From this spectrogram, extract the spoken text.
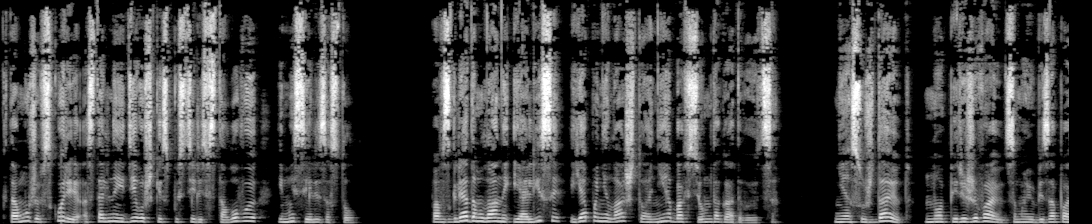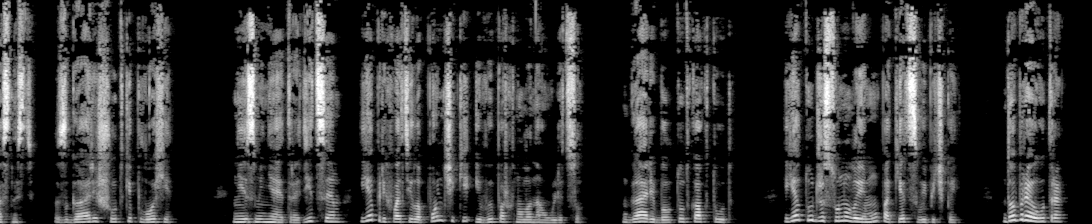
К тому же вскоре остальные девушки спустились в столовую, и мы сели за стол. По взглядам Ланы и Алисы я поняла, что они обо всем догадываются. Не осуждают, но переживают за мою безопасность. С Гарри шутки плохи. Не изменяя традициям, я прихватила пончики и выпорхнула на улицу. Гарри был тут как тут. Я тут же сунула ему пакет с выпечкой. «Доброе утро!»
